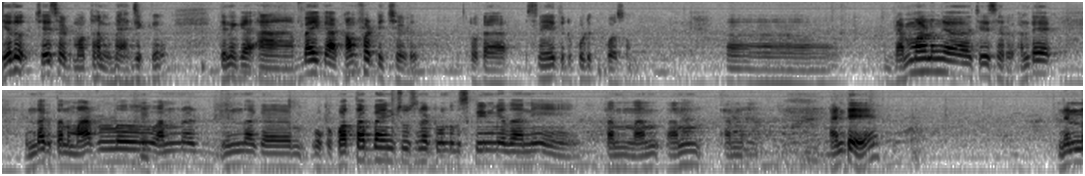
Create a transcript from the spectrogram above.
ఏదో చేశాడు మొత్తానికి మ్యాజిక్. దీనికి ఆ అబ్బాయికి ఆ కంఫర్ట్ ఇచ్చాడు ఒక స్నేహితుడు కొడుకు కోసం. బ్రహ్మాండంగా చేశారు. అంటే ఇందాక తన మాటల్లో అన్న ఇందాక ఒక కొత్త అబ్బాయిని చూసినట్టు ఉండదు స్క్రీన్ మీద అని తన అన్- అంటే నిన్న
